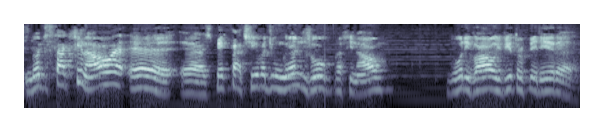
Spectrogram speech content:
meu destaque final é, é, é a expectativa de um grande jogo para a final. Dorival e Vitor Pereira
